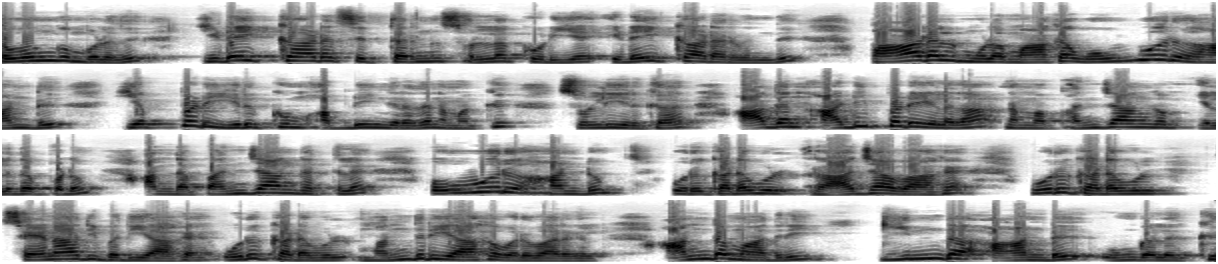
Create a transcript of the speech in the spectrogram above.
துவங்கும் பொழுது இடைக்காட சித்தர்னு சொல்லக்கூடிய இடைக்காடர் வந்து பாடல் மூலமாக ஒவ்வொரு ஆண்டு எப்படி இருக்கும் அப்படிங்கிறத நமக்கு சொல்லியிருக்கார். அதன் அடிப்படையில் தான் நம்ம பஞ்சாங்கம் எழுதப்படும். அந்த பஞ்சாங்கத்தில் ஒவ்வொரு ஆண்டும் ஒரு கடவுள் ராஜாவாக ஒரு கடவுள் சேனாதிபதியாக ஒரு கடவுள் மந்திரியாக வருவார்கள். அந்த மாதிரி இந்த ஆண்டு உங்களுக்கு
